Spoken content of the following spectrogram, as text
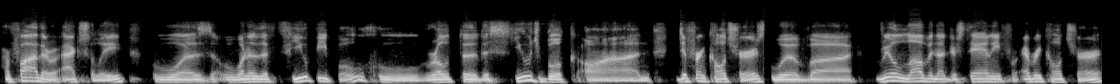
Her father actually was one of the few people who wrote uh, this huge book on different cultures with uh, real love and understanding for every culture.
